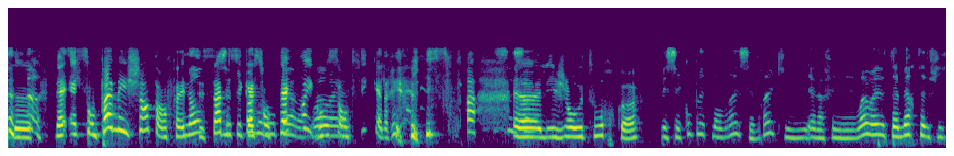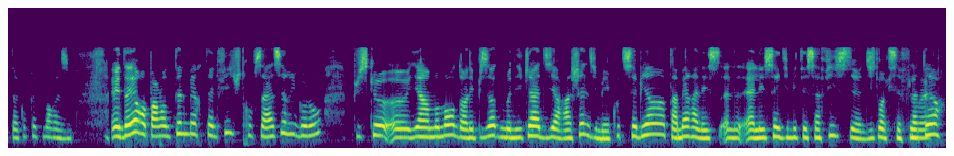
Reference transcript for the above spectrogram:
elles, elles sont pas méchantes en fait, c'est ça, mais c'est qu'elles sont tellement égocentriques qu'elles réalisent pas euh, les gens autour, quoi. Mais c'est complètement vrai, c'est vrai qu'elle a fait. Ouais, ouais, telle mère, telle fille, t'as complètement raison. Et d'ailleurs, en parlant de telle mère, telle fille, je trouve ça assez rigolo, puisque euh, il y a un moment dans l'épisode, Monica dit à Rachel dit, Mais écoute, c'est bien, ta mère, elle, elle, essaye d'imiter sa fille, dis-toi que c'est flatteur.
